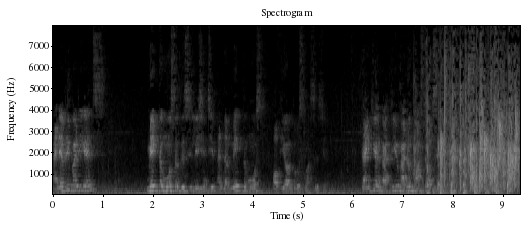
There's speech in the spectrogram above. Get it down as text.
and everybody else. Make the most of this relationship and the, make the most of your Toastmasters journey. Thank you, and back to you, Madam Master of Ceremony.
